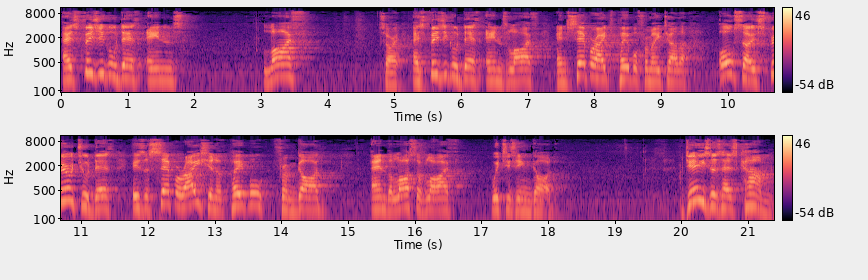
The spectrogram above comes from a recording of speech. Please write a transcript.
As physical death ends, life, sorry, as physical death ends life and separates people from each other, also spiritual death is a separation of people from God and the loss of life which is in God. Jesus has come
